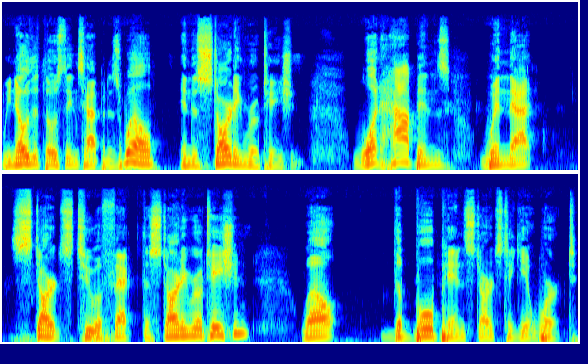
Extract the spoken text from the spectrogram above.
We know that those things happen as well in the starting rotation. What happens when that starts to affect the starting rotation? Well, the bullpen starts to get worked,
